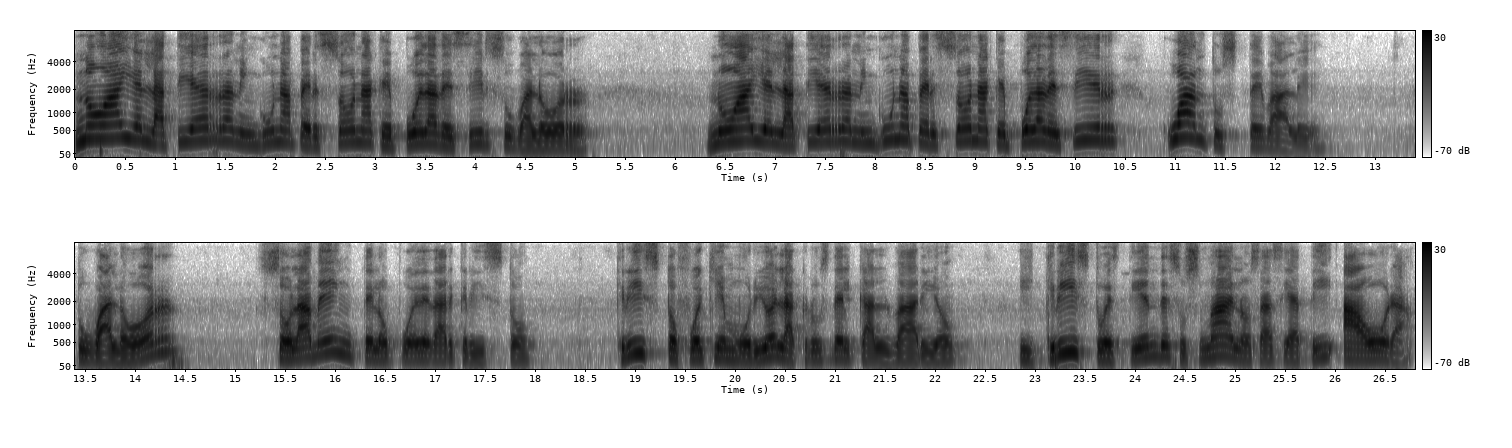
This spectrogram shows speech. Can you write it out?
No hay en la tierra ninguna persona que pueda decir su valor. No hay en la tierra ninguna persona que pueda decir cuánto usted vale. Tu valor solamente lo puede dar Cristo. Cristo fue quien murió en la cruz del Calvario y Cristo extiende sus manos hacia ti ahora,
